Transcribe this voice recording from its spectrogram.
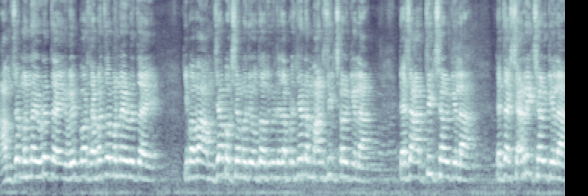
आमचं म्हणणं एवढंच आहे रोहित पवार साहेबांचं म्हणणं एवढंच आहे की बाबा आमच्या पक्षामध्ये होता तुम्ही त्याचा प्रचंड मानसिक छळ केला त्याचा आर्थिक छळ केला त्याचा शारीरिक छळ केला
